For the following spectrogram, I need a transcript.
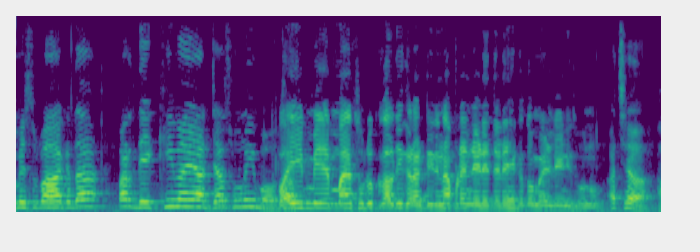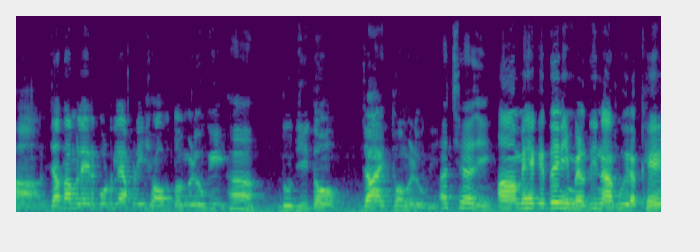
ਮਿਸਵਾਕ ਦਾ ਪਰ ਦੇਖੀ ਮੈਂ ਅੱਜ ਆ ਸੁਣੀ ਬਹੁਤ ਆ। ਬਾਈ ਮੈਂ ਮੈਂ ਤੁਹਾਨੂੰ ਕੱਲ ਦੀ ਗਾਰੰਟੀ ਦੇਣਾ ਆਪਣੇ ਨੇੜੇ ਤੇੜੇ ਇੱਕ ਤੋਂ ਮਿਲਣੀ ਨਹੀਂ ਤੁਹਾਨੂੰ। ਅੱਛਾ। ਹਾਂ ਜਾਂ ਤਾਂ ਮਲੇਰਕੋਟਲੇ ਆਪਣੀ ਸ਼ਾਪ ਤੋਂ ਮਿਲੂਗੀ ਹਾਂ। ਦੂਜੀ ਤੋਂ ਜਾਂ ਇੱਥੋਂ ਮਿਲੂਗੀ। ਅੱਛਾ ਜੀ। ਆਮ ਇਹ ਕਿਤੇ ਨਹੀਂ ਮਿਲਦੀ ਨਾ ਕੋਈ ਰੱਖੇ।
